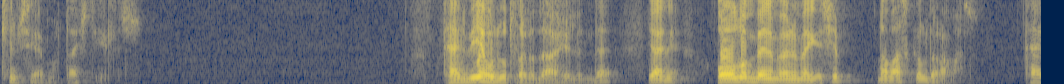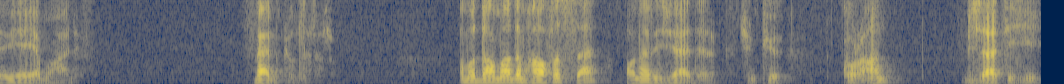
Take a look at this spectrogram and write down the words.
kimseye muhtaç değiliz. Terbiye hudutları dahilinde yani oğlum benim önüme geçip namaz kıldıramaz. Terbiyeye muhalif. Ben kıldırırım. Ama damadım hafızsa ona rica ederim. Çünkü Kur'an bizatihi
